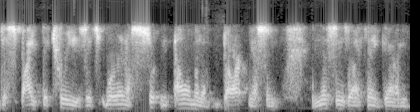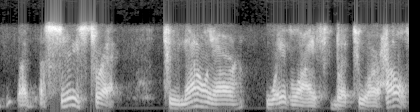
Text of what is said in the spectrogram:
despite the trees. It's we're in a certain element of darkness, and and this is, I think, um, a, a serious threat to not only our way of life, but to our health.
